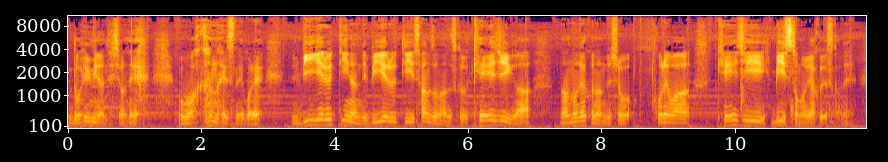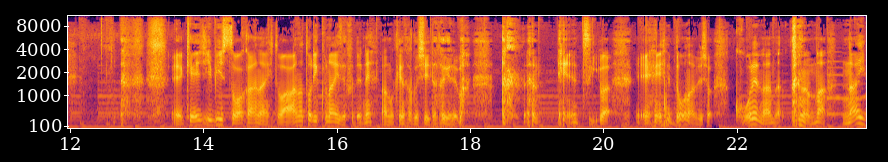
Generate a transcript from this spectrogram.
どういう意味なんでしょうね。わかんないですね、これ。BLT なんで BLT サンゾなんですけど、KG が何の略なんでしょう。これは KG ビーストの略ですかね。えー KG ビーストわからない人はアナトリ・クナイゼフでね、あの検索していただければ。えー次は、えーどうなんでしょう。これなんだ、まあ、ナイ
